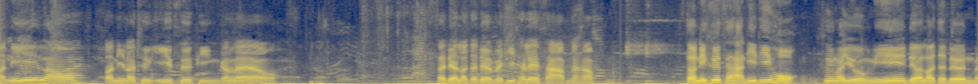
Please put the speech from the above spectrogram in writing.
ตอนนี้เราตอนนี้เราถึงอีซือผิงกันแล้ว แล้วเดี๋ยวเราจะเดินไปที่ทะเลสาบนะครับ ตอนนี้คือสถานที่ที่ 6 ซึ่งเราอยู่ตรงนี้เดี๋ยวเราจะเดินไป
